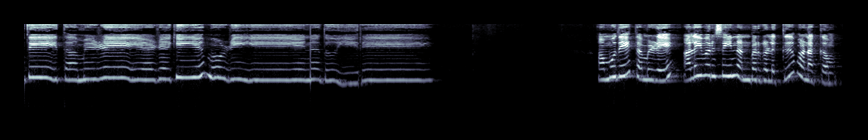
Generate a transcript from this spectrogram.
அமுதே தமிழே அழகிய மொழியே எனதுயிரே. அமுதே தமிழே அலைவரிசையின் நண்பர்களுக்கு வணக்கம்.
